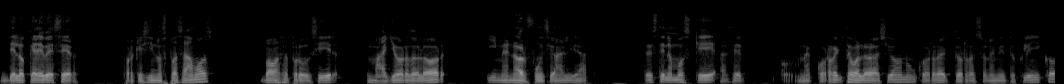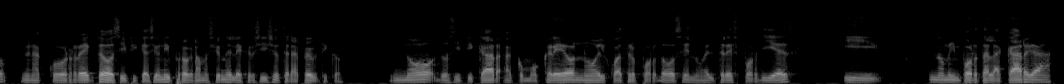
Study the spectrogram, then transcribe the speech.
de, lo que debe ser, porque si nos pasamos vamos a producir mayor dolor y menor funcionalidad. Entonces tenemos que hacer una correcta valoración, un correcto razonamiento clínico y una correcta dosificación y programación del ejercicio terapéutico. No dosificar a como creo, no el 4x12, no el 3x10 y no me importa la carga,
